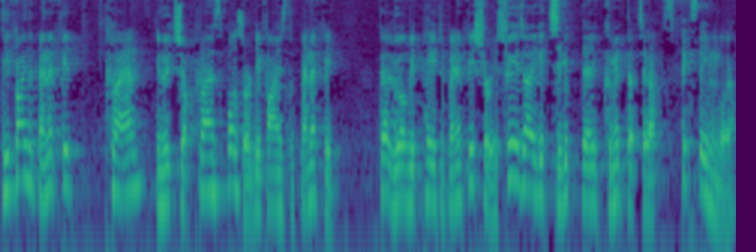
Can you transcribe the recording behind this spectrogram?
Define the benefit plan in which your plan sponsor defines the benefit that will be paid to beneficiary. 수혜자에게 지급될 금액 자체가 fix돼 있는 거예요.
